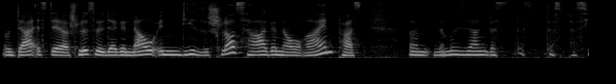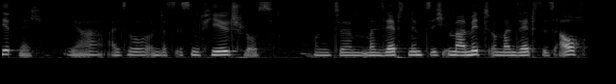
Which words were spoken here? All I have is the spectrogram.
und da ist der Schlüssel, der genau in dieses Schloss haargenau reinpasst, ähm, dann muss ich sagen, das, das, das passiert nicht. Ja, also das ist ein Fehlschluss. Und ähm, man selbst nimmt sich immer mit und man selbst ist auch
